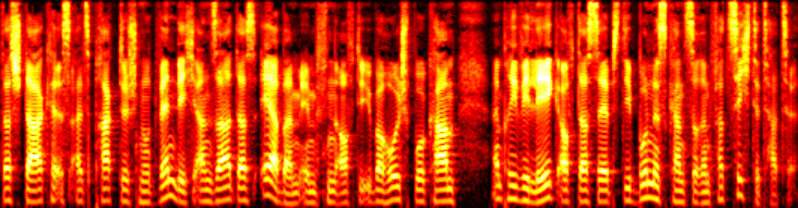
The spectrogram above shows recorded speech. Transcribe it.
dass Starke es als praktisch notwendig ansah, dass er beim Impfen auf die Überholspur kam, ein Privileg, auf das selbst die Bundeskanzlerin verzichtet hatte.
